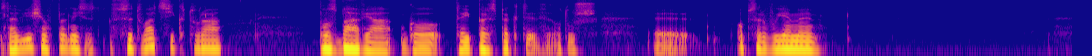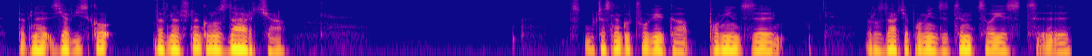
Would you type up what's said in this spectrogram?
znajduje się w pewnej sytuacji, która pozbawia go tej perspektywy. Otóż y, obserwujemy pewne zjawisko wewnętrznego rozdarcia współczesnego człowieka pomiędzy rozdarcia pomiędzy tym, co jest y,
